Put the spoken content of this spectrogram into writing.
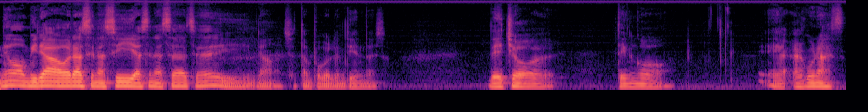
No, mirá, ahora hacen así, hacen así, hacen así", y no, yo tampoco lo entiendo eso. De hecho, tengo eh, algunas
